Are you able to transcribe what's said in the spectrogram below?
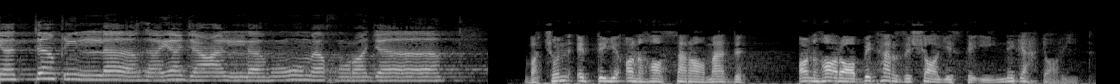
يتق الله يجعل له مخرجا و چون عده آنها سرآمد آنها را به طرز شایسته ای نگه دارید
